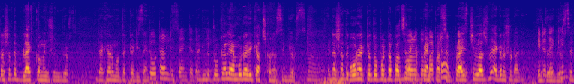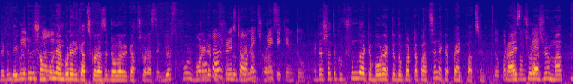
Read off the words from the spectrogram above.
তার সাথে ব্ল্যাক কম্বিনেশন দেখার মতো একটা ডিজাইন টোটাল ডিজাইনটা দেখেন। কিন্তু টোটালি এমব্রয়ডারি কাজ করা আছে হুম। এটার সাথে বড় একটা দোপাট্টা পাচ্ছেন একটা প্যান্ট পাচ্ছেন। প্রাইস চলে আসবে এগারোশো টাকা। এটা দেখেন, এটা কিন্তু এগুলো কিন্তু সম্পূর্ণ এমব্রয়ডারি কাজ করা আছে ডলারের কাজ করা আছে। ভিউয়ার্স ফুল বডিটা খুব সুন্দর করে কাজ করা আছে। প্রিটি কিন্তু। এটার সাথে খুব সুন্দর একটা বড় একটা দোপাট্টা পাচ্ছেন একটা প্যান্ট পাচ্ছেন। প্রাইস চলে আসবে মাত্র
